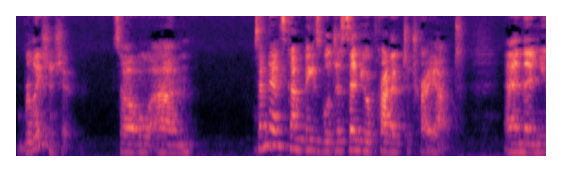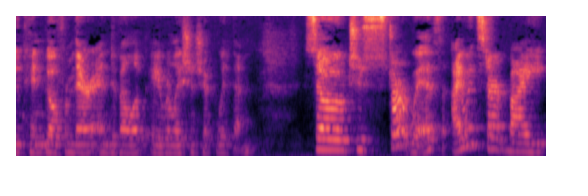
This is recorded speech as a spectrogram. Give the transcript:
relationship. So um, sometimes companies will just send you a product to try out, and then you can go from there and develop a relationship with them. So to start with, I would start by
